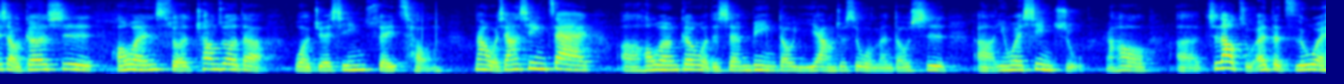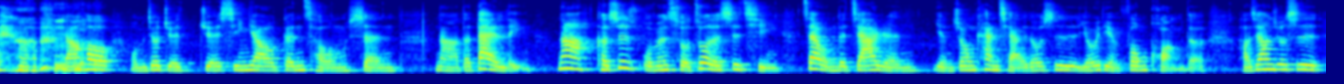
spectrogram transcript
这首歌是洪文所创作的，我决心随从。那我相信在呃洪文跟我的生命都一样，就是我们都是呃因为信主，然后呃知道主恩的滋味，然后我们就决决心要跟从神那的带领。那可是我们所做的事情，在我们的家人眼中看起来都是有一点疯狂的，好像就是。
